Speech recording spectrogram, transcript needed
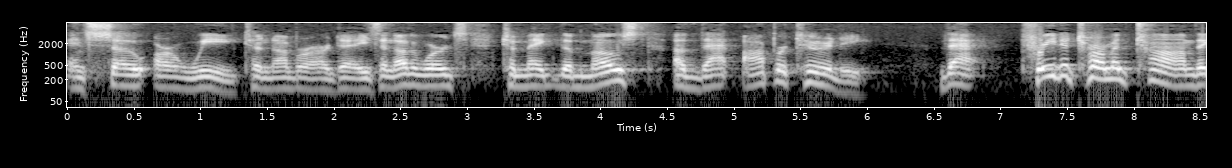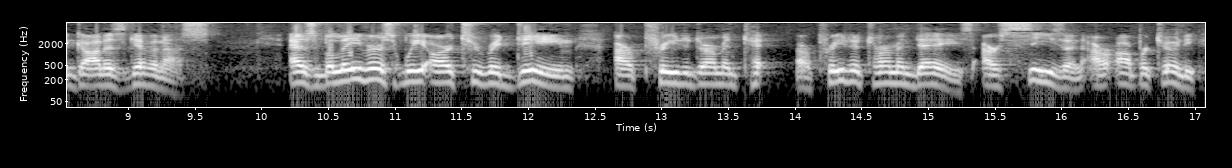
and so are we to number our days. In other words, to make the most of that opportunity, that predetermined time that God has given us. As believers, we are to redeem our predetermined, te- our predetermined days, our season, our opportunity,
